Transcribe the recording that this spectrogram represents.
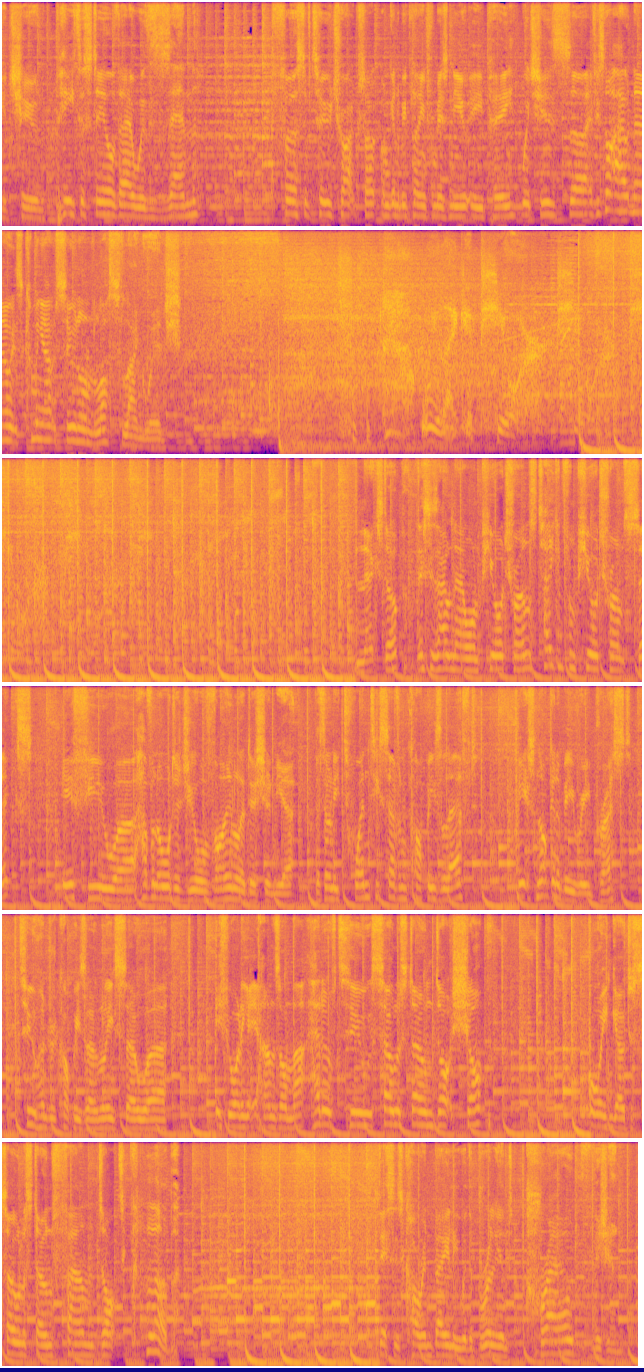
Wicked, tune. Peter Steele there with Zen. First of two tracks I'm going to be playing from his new EP, which is, uh, if it's not out now, it's coming out soon on Lost Language. we like it pure. Next up, this is out now on Pure Trance, taken from Pure Trance 6. If you uh, haven't ordered your vinyl edition yet, there's only 27 copies left. It's not going to be repressed, 200 copies only, so uh, if you want to get your hands on that, head over to solarstone.shop or you can go to solarstonefan.club. This is Corin Bailey with a brilliant Crowd Vision.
